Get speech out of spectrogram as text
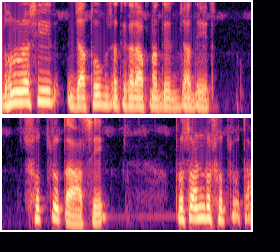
ধনুরাশির জাতক জাতিকারা আপনাদের যাদের শত্রুতা আছে, প্রচণ্ড শত্রুতা,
